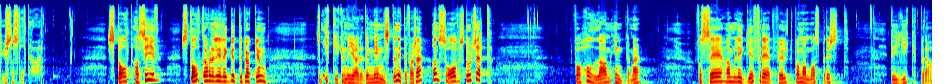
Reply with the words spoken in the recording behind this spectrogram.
Du, så stolt jeg var. Stolt av Siv, stolt over den lille guttepjokken som ikke kunne gjøre det minste nytte for seg. Han sov stort sett. Få holde ham inntil meg, få se ham ligge fredfylt på mammas bryst. Det gikk bra.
